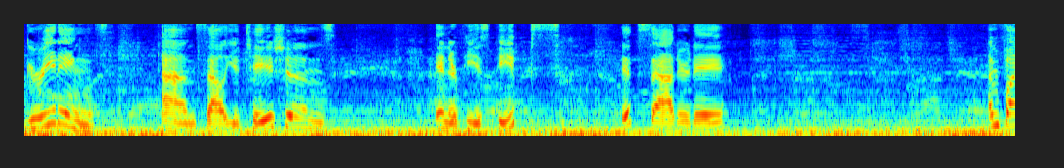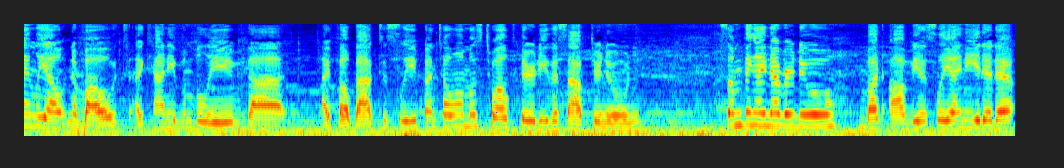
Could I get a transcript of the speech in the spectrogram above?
Greetings and salutations, Inner Peace peeps. It's Saturday. I'm finally out and about. I can't even believe that I fell back to sleep until almost 12:30 this afternoon. Something I never do, but obviously I needed it.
